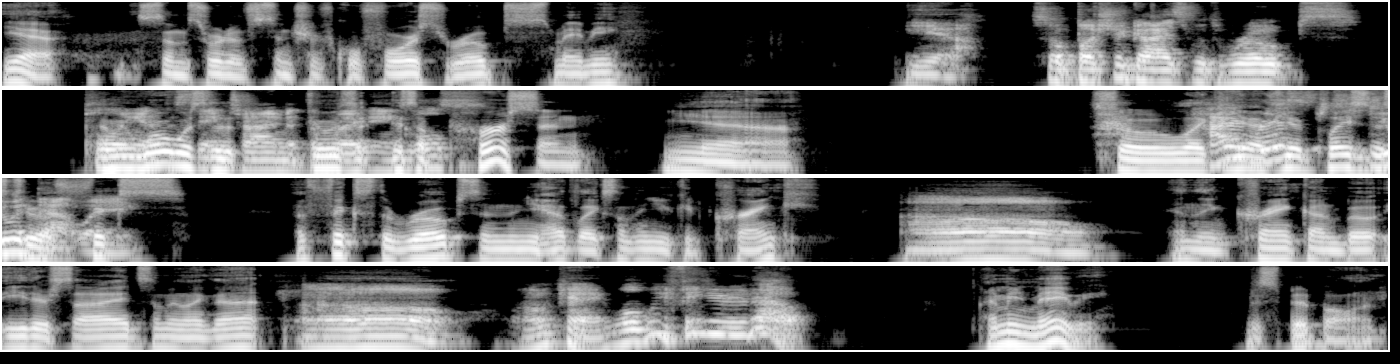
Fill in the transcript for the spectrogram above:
yeah, some sort of centrifugal force, ropes, maybe. Yeah. So a bunch of guys with ropes I pulling mean, at the was same the- time at It the was right it's a person, yeah. So like High yeah, if you had places to, way. affix affix the ropes, and then you had like something you could crank, oh. and then crank on both either side, something like that. Oh. Okay. Well, we figured it out. I mean, maybe just spitballing.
